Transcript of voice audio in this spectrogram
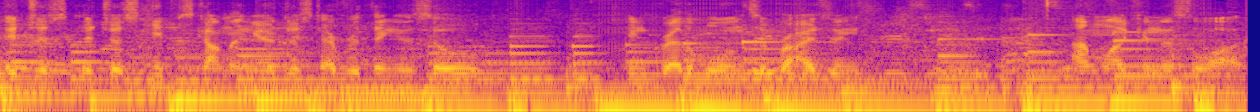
it just it just keeps coming. It just everything is so incredible and surprising. I'm liking this a lot.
